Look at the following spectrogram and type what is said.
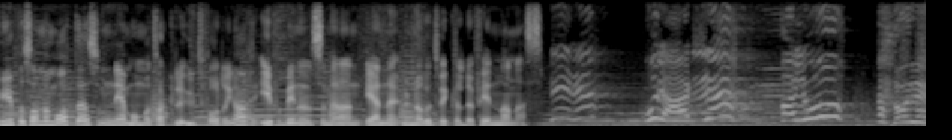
Mye på samme måte som Nemo må takle utfordringer i forbindelse med den ene underutviklede finnen Dere! Hvor er dere? Hallo? Dory!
